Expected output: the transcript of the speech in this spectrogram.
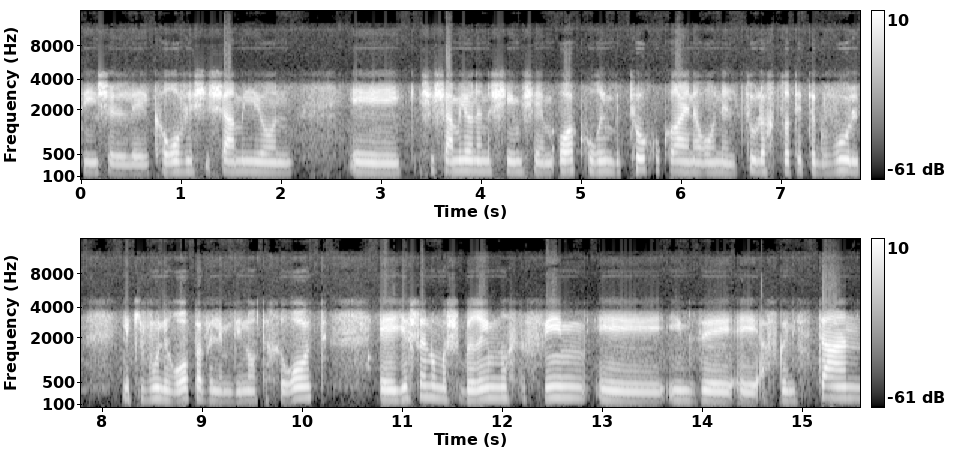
שיא של אה, קרוב לשישה מיליון. שישה מיליון אנשים שהם או עקורים בתוך אוקראינה או נאלצו לחצות את הגבול לכיוון אירופה ולמדינות אחרות. יש לנו משברים נוספים, אם זה אפגניסטן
